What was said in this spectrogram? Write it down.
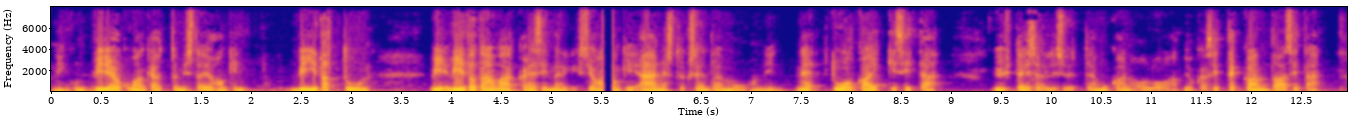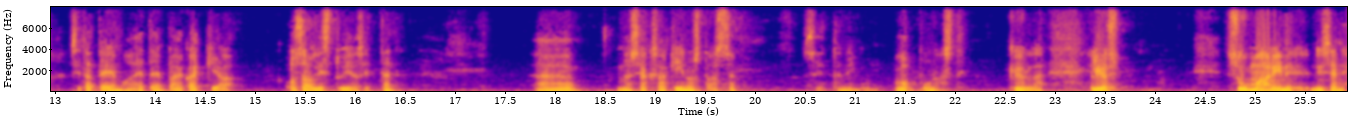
niin kuin videokuvan käyttämistä johonkin viitattuun, vi- viitataan vaikka esimerkiksi johonkin äänestykseen tai muuhun, niin ne tuo kaikki sitä yhteisöllisyyttä ja mukanaoloa, joka sitten kantaa sitä, sitä teemaa eteenpäin kaikkia osallistujia sitten ää, myös jaksaa kiinnostaa se sitten niin kuin loppuun asti. Kyllä. Eli jos summaa, niin, niin sen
